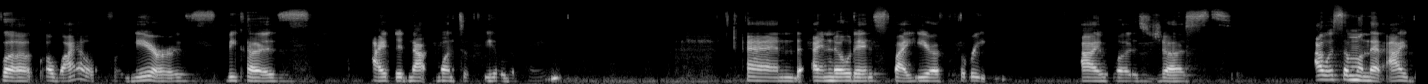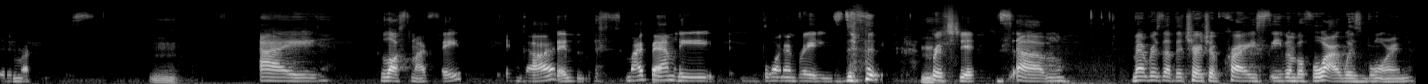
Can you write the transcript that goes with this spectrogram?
for a while, for years, because I did not want to feel the pain. And I noticed by year three, I was just, I was someone that I didn't recognize. Mm. I lost my faith in God, and my family, born and raised mm. Christians, um, members of the Church of Christ, even before I was born.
